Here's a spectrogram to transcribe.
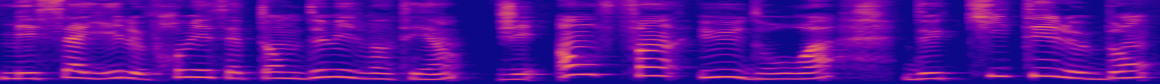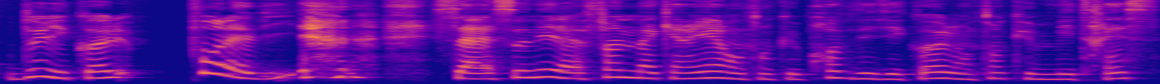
Mais ça y est, le 1er septembre 2021, j'ai enfin eu droit de quitter le banc de l'école pour la vie. ça a sonné la fin de ma carrière en tant que prof des écoles, en tant que maîtresse.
